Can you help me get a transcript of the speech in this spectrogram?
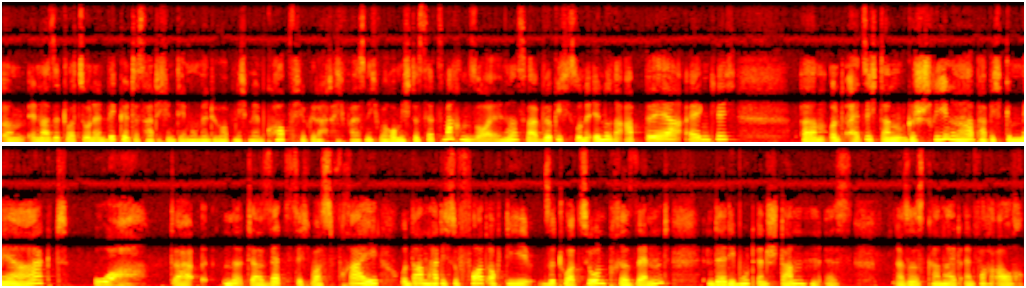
ähm, in einer Situation entwickelt. Das hatte ich in dem Moment überhaupt nicht mehr im Kopf. Ich habe gedacht, ich weiß nicht, warum ich das jetzt machen soll. Ne? Es war wirklich so eine innere Abwehr eigentlich. Ähm, und als ich dann geschrien habe, habe ich gemerkt, oh, da, ne, da setzt sich was frei. Und dann hatte ich sofort auch die Situation präsent, in der die Wut entstanden ist. Also es kann halt einfach auch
